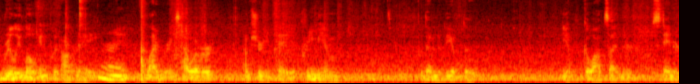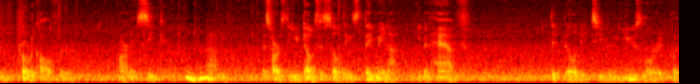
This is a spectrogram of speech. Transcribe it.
really low input RNA right, libraries. However, I'm sure you pay a premium for them to be able to you know, go outside their standard protocol for RNA-seq. Mm-hmm. Um, as far as the UW facilities, they may not even have the ability to use lower input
